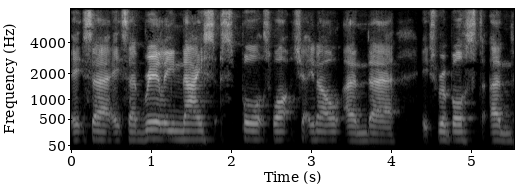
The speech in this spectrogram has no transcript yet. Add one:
it's a it's a really nice sports watch, you know, and uh, it's robust. And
